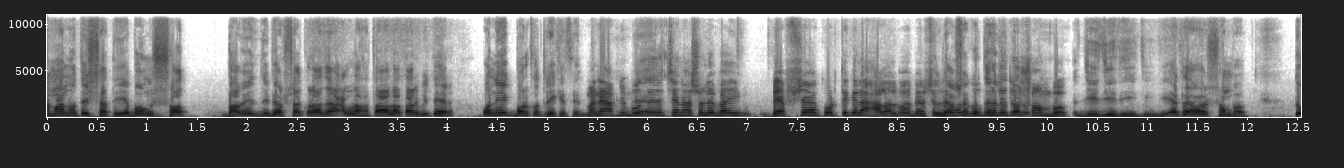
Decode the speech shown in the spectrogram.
আমানতের সাথে এবং সৎভাবে যদি ব্যবসা করা যায় আল্লাহ তাআলা তার ভিতর অনেক বরকত রেখেছেন। মানে আপনি বলতে চাচ্ছেন আসলে ভাই ব্যবসা করতে গেলে হালাল ভাবে ব্যবসা করতে ব্যবসা করতে হলে তো সম্ভব। জি জি জি জি জি এটা সম্ভব। তো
